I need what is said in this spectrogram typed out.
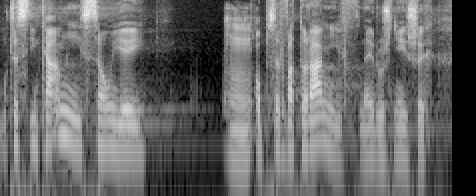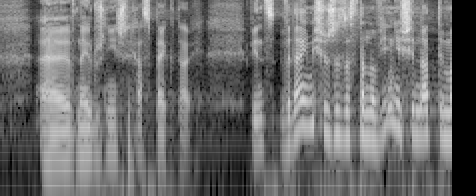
uczestnikami, są jej mm, obserwatorami w najróżniejszych, e, w najróżniejszych aspektach. Więc wydaje mi się, że zastanowienie się nad tym,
